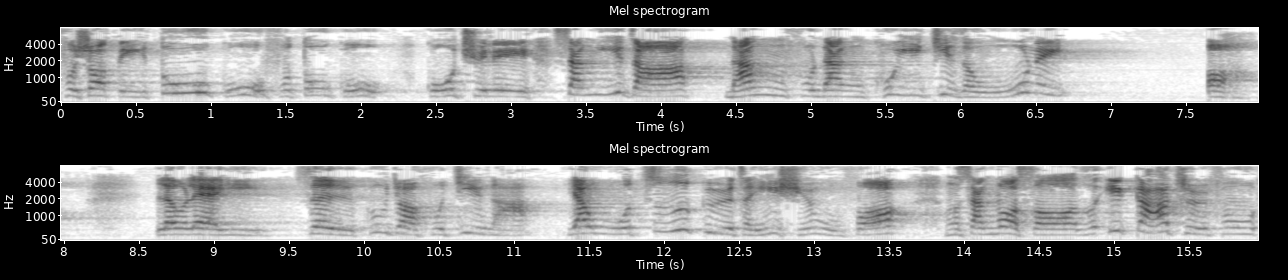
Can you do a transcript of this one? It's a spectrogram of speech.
不晓得多过不多过。过去的生意长能不能可以接受呢？哦，老来爷受国家福建啊，要我只管这一学无法。我上我说是一家主妇，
